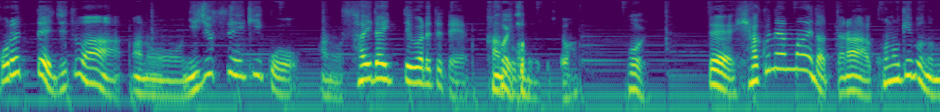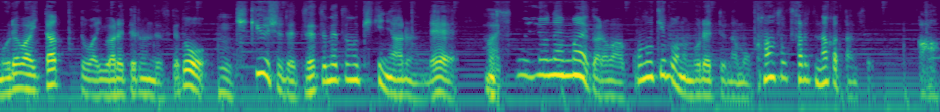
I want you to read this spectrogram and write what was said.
これって実は、あの、20世紀以降、あの、最大って言われてて、観測量としては。はい。で、100年前だったら、この規模の群れはいたとは言われてるんですけど、うん気球種で絶滅の危機にあるんで、はい数十年前からは、この規模の群れっていうのはもう観測されてなかったんですよ。あ、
